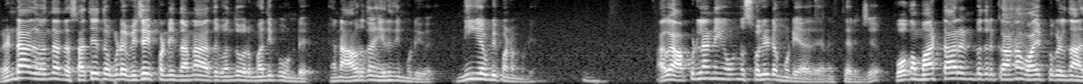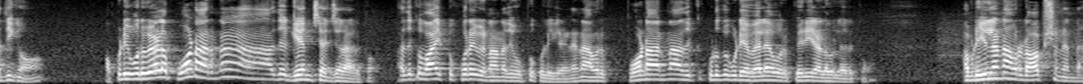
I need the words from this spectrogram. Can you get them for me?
ரெண்டாவது வந்து அந்த சத்தியத்தை கூட விஜய் பண்ணியிருந்தானா அதுக்கு வந்து ஒரு மதிப்பு உண்டு. ஏன்னா அவர் தான் இறுதி முடிவு. நீங்கள் எப்படி பண்ண முடியும்? ஆக அப்படிலாம் நீங்கள் ஒன்றும் சொல்லிட முடியாது எனக்கு தெரிஞ்சு. போக மாட்டார் என்பதற்கான வாய்ப்புகள் தான் அதிகம். அப்படி ஒருவேளை போனார்னா அது கேம் சேஞ்சராக இருக்கும். அதுக்கு வாய்ப்பு குறைவு. நான் அதை ஒப்புக்கொள்கிறேன். ஏன்னா அவர் போனார்னா அதுக்கு கொடுக்கக்கூடிய விலை ஒரு பெரிய அளவில் இருக்கும். அப்படி இல்லைன்னா அவரோட ஆப்ஷன் என்ன?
